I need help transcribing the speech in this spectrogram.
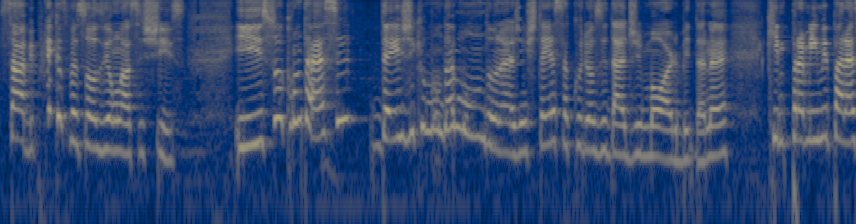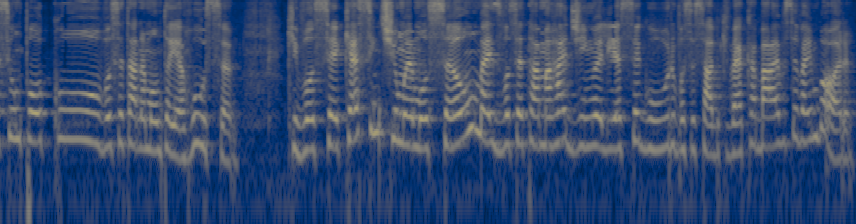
Sabe? Por que, que as pessoas iam lá assistir isso? E isso acontece desde que o mundo é mundo, né? A gente tem essa curiosidade mórbida, né? Que pra mim me parece um pouco. Você tá na montanha russa. Que você quer sentir uma emoção, mas você tá amarradinho ali, é seguro, você sabe que vai acabar e você vai embora.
